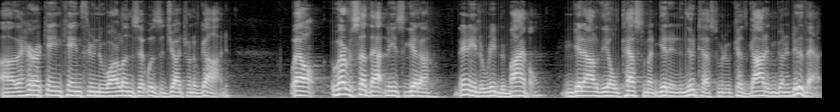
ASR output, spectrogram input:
uh, the hurricane came through New Orleans, it was the judgment of God. Well, whoever said that needs to get a, they need to read the Bible and get out of the Old Testament and get into the New Testament because God isn't going to do that.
